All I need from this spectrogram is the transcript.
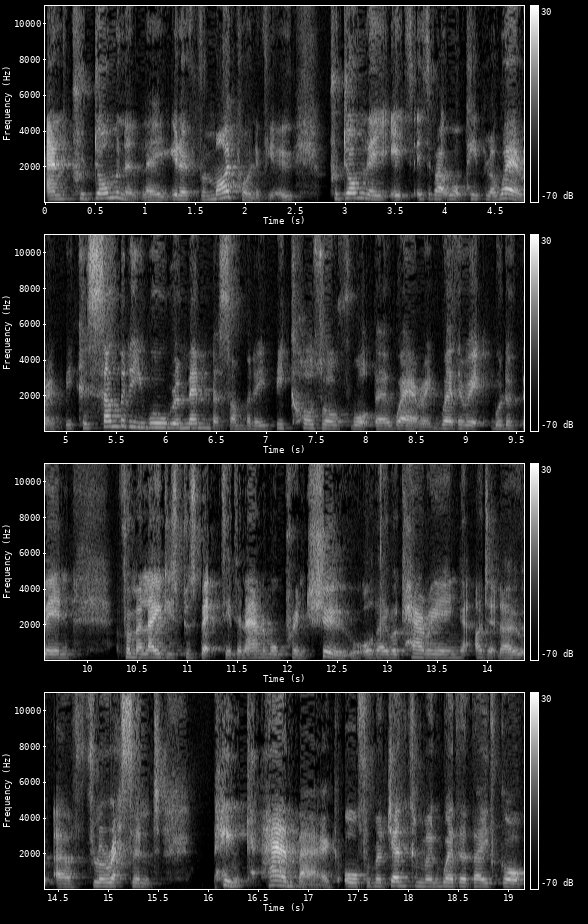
and predominantly you know from my point of view predominantly it's, it's about what people are wearing because somebody will remember somebody because of what they're wearing whether it would have been from a lady's perspective an animal print shoe or they were carrying i don't know a fluorescent pink handbag or from a gentleman whether they've got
